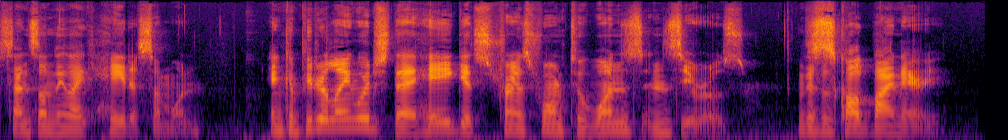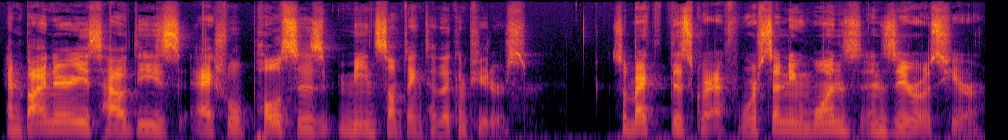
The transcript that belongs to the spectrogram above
send something like hey to someone. In computer language, that hey gets transformed to ones and zeros. This is called binary. And binary is how these actual pulses mean something to the computers. So back to this graph, we're sending ones and zeros here.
